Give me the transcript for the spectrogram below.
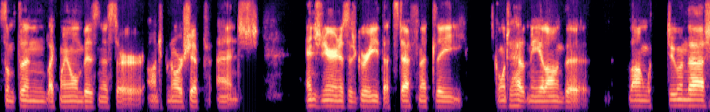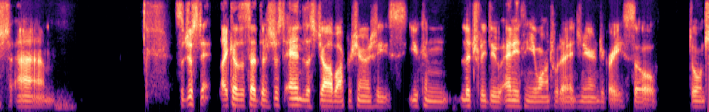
something like my own business or entrepreneurship. And engineering is a degree that's definitely going to help me along the along with doing that. Um, so just like as I said, there's just endless job opportunities. You can literally do anything you want with an engineering degree. So don't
